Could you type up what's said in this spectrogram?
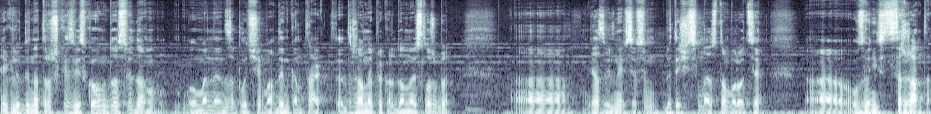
як людина трошки з військовим досвідом, у мене за плечима один контракт Державної прикордонної служби. Е, я звільнився в 2017 році е, у званні сержанта.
